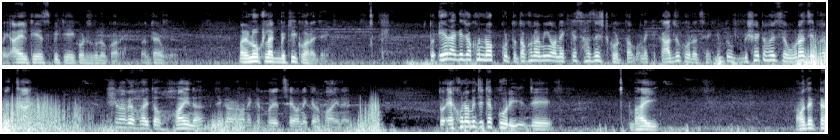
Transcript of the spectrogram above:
ওই আইএলটিএস পিটিআই কোর্সগুলো করে। মানে লোক লাগবে কি করা যায়। তো এর আগে যখন নক করতো, তখন আমি অনেককে সাজেস্ট করতাম অনেকে কাজও করেছে, কিন্তু বিষয়টা হয়েছে ওরা যেভাবে চায়, সেভাবে হয়তো হয় না, যে কারণে অনেকের হয়েছে, অনেকের হয় না তো এখন আমি যেটা করি যে, ভাই, আমাদের একটা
